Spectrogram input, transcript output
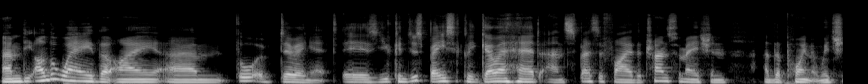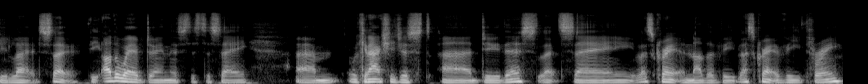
Um, the other way that I um, thought of doing it is you can just basically go ahead and specify the transformation at the point at which you load. So the other way of doing this is to say, um, we can actually just uh, do this. Let's say, let's create another V, let's create a V3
